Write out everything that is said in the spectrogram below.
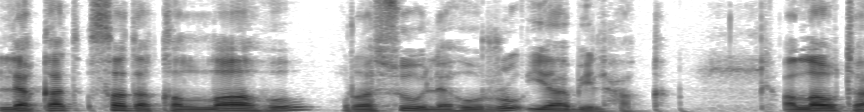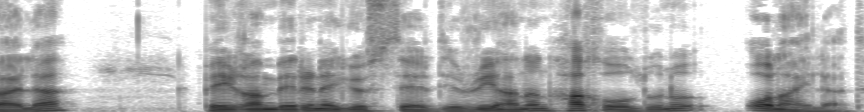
Lekad sadakallahu rasulehu ru'ya bil hak. Allahu Teala peygamberine gösterdiği rüyanın hak olduğunu onayladı.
